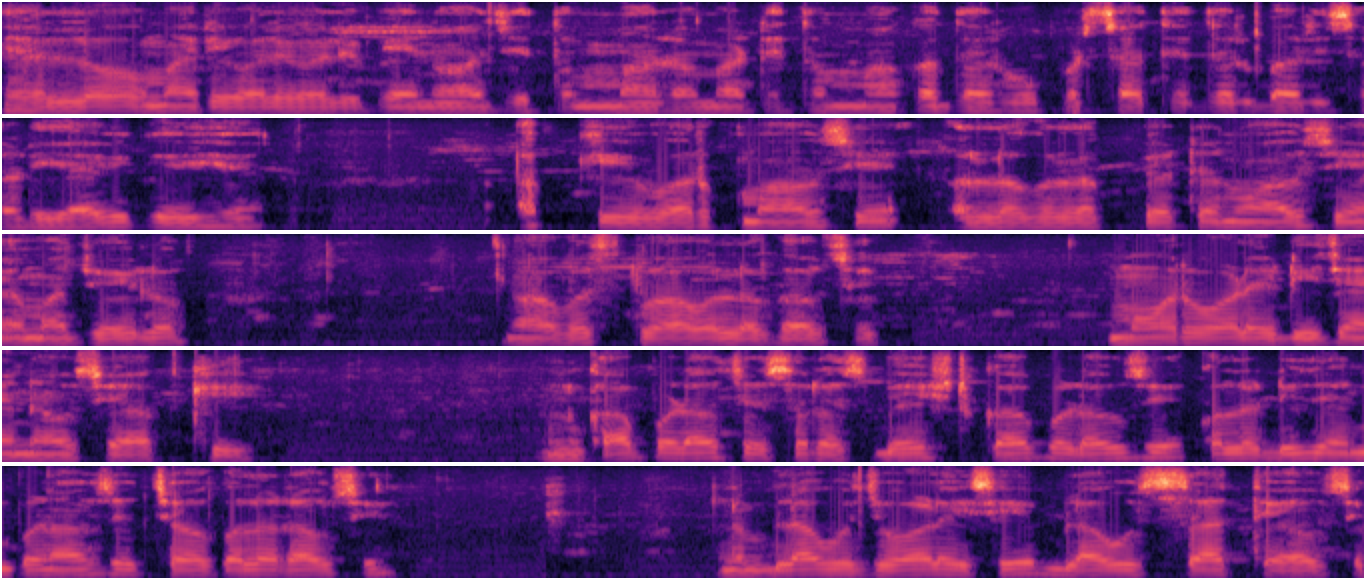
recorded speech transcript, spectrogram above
હેલો મારી વાલી વાલી બહેનો, આજે તમારા માટે ધમાકાદાર ઓફર સાથે દરબારી સાડી આવી ગઈ છે. આખી વર્કમાં આવશે, અલગ અલગ પેટર્નો આવશે, એમાં જોઈ લો. આ વસ્તુ આ અલગ આવશે. મોરવાળી ડિઝાઇન આવશે આખી. અને કાપડ આવશે, સરસ બેસ્ટ કાપડ આવશે. કલર ડિઝાઇન પણ આવશે, છ કલર આવશે. અને બ્લાઉઝ વાળી છે બ્લાઉઝ સાથે આવશે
